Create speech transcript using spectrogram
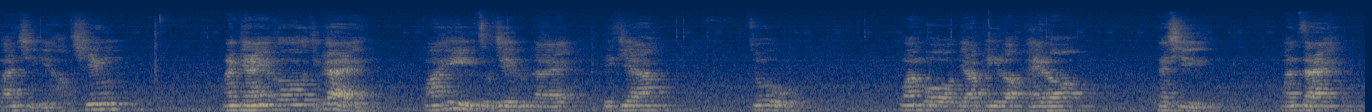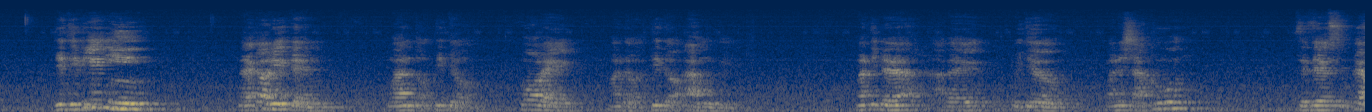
阮是伫学生阮今日好一个欢喜自然来伫遮祝阮无条件落去咯但是万载，日日月圆，来到你殿，阮就得到鼓励，阮就得到安慰。阮伫咧也要为着阮的社区，一个时间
